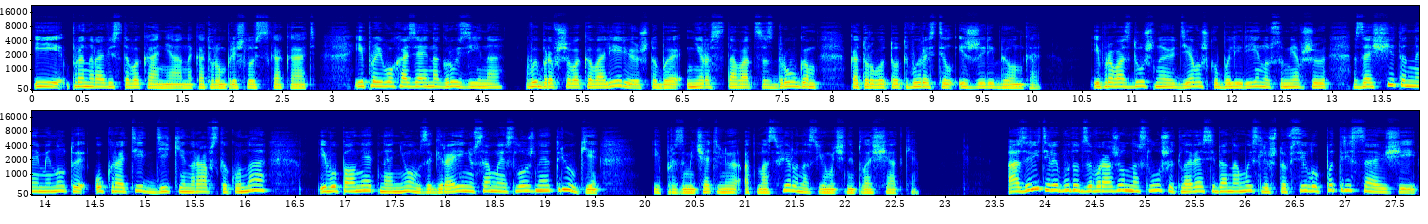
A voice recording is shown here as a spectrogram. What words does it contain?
И про норовистого коня, на котором пришлось скакать, и про его хозяина-грузина, выбравшего кавалерию, чтобы не расставаться с другом, которого тот вырастил из жеребенка, и про воздушную девушку-балерину, сумевшую за считанные минуты укротить дикий нрав скакуна и выполнять на нем за героиню самые сложные трюки, и про замечательную атмосферу на съемочной площадке. А зрители будут завороженно слушать, ловя себя на мысли, что в силу потрясающей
